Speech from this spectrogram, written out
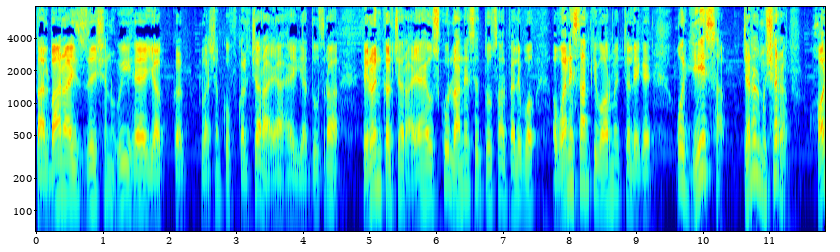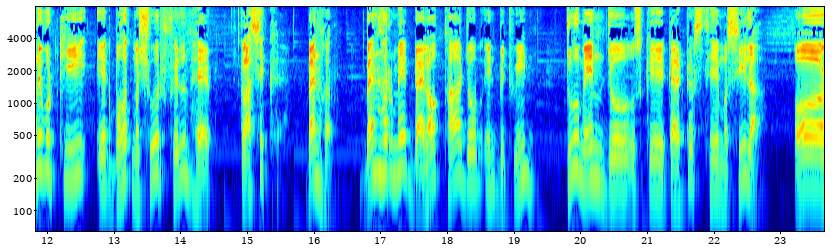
طالبانائزیشن ہوئی ہے یا کلاشنک کلچر آیا ہے یا دوسرا ہیروئن کلچر آیا ہے، اس کو لانے سے دو سال پہلے وہ افغانستان کی وار میں چلے گئے۔ اور یہ سب جنرل مشرف ہالی ووڈ کی ایک بہت مشہور فلم ہے، کلاسک ہے بینہر بینہر میں ایک ڈائلگ تھا جو ان بٹوین ٹو مین جو اس کے کیریکٹرز تھے مسیلا اور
